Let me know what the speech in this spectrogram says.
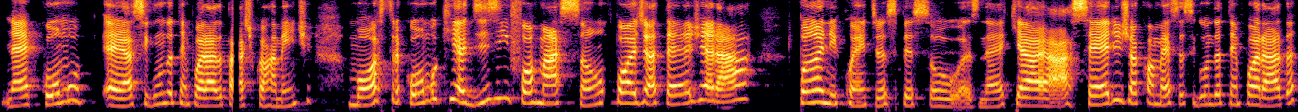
né? Como é, a segunda temporada, particularmente, mostra como que a desinformação pode até gerar pânico entre as pessoas, né? Que a, a série já começa a segunda temporada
